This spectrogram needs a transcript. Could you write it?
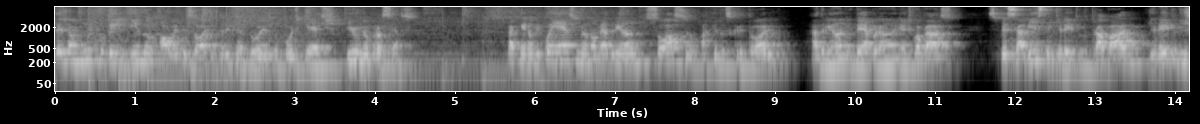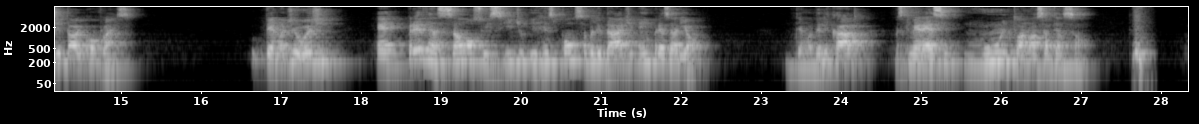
Seja muito bem-vindo ao episódio 32 do podcast E o Meu Processo. Para quem não me conhece, meu nome é Adriano, sócio aqui do escritório, Adriano e Débora Anne Advogados, especialista em Direito do Trabalho, Direito Digital e Compliance. O tema de hoje é Prevenção ao Suicídio e Responsabilidade Empresarial. Um tema delicado, mas que merece muito a nossa atenção.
